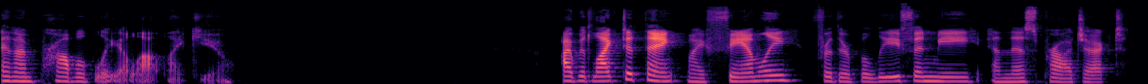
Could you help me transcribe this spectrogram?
and I'm probably a lot like you. I would like to thank my family for their belief in me and this project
